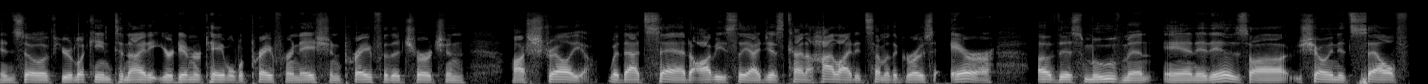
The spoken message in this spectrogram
And so, if you're looking tonight at your dinner table to pray for a nation, pray for the church in Australia. With that said, obviously, I just kind of highlighted some of the gross error of this movement, and it is uh, showing itself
